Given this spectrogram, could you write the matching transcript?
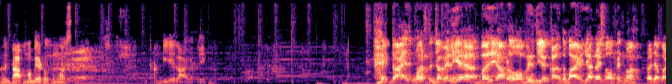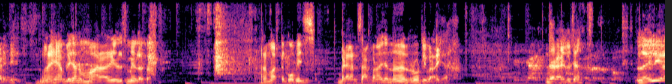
અને તાપમાં બેઠો છું મસ્ત. ઠંડી એ લાગે છે એટલે. હે ગાઈસ મસ્ત જમી લઈએ અને પછી આપણે ઓફિસ જઈએ. કાલ તો બહાર ગયા હતા ઓફિસમાં રજા પાડી હતી. અને એમ લે છે ને, મારા રીલ્સ મેલ હશે અને મસ્ત કોબીજ બટાકાનું શાક બનાવે છે ને રોટલી બનાવી છે. ધરાયેલું છે. લઈ લઈએ.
